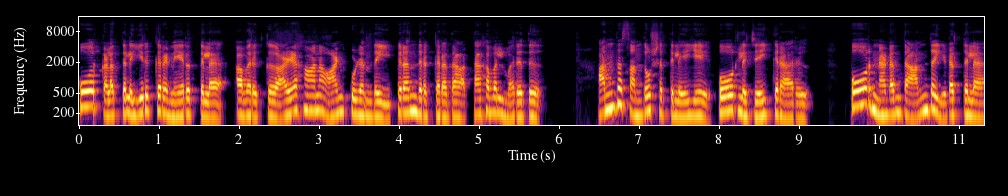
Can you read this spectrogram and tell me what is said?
போர்க்களத்துல இருக்கிற நேரத்துல அவருக்கு அழகான ஆண் குழந்தை பிறந்திருக்கிறதா தகவல் வருது. அந்த சந்தோஷத்திலேயே போர்ல ஜெயிக்கிறாரு. போர் நடந்த அந்த இடத்துல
